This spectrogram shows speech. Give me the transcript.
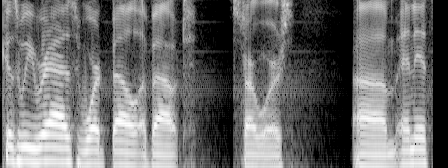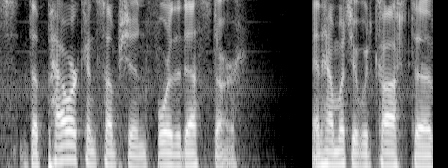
because we raz Ward Bell about Star Wars, um, and it's the power consumption for the Death Star, and how much it would cost to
